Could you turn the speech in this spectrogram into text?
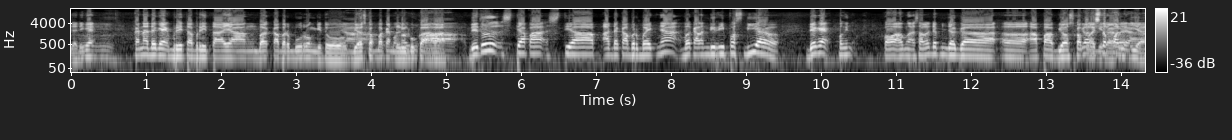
Jadi kayak Hmm, hmm. kan ada kayak berita-berita yang ba- kabar burung gitu, Ya, bioskop bahkan bakal dibuka. buka. Lah, Dia tuh setiap setiap ada kabar baiknya bakalan di repost dia. Dia kayak pengen kalau aku nggak salah dia penjaga eh, apa bioskop Garis lah gitu. depan ya? Iya.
